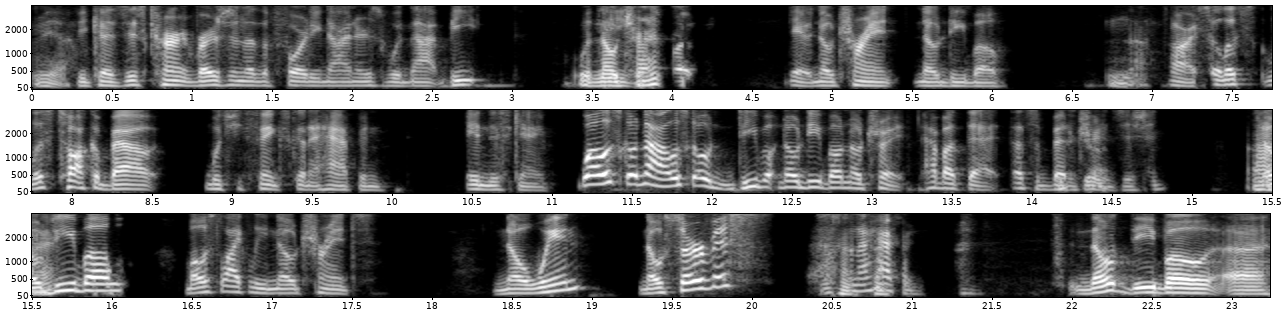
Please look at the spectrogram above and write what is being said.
Yeah, because this current version of the 49ers would not beat with no Eagles, Trent. but- yeah, no Trent, no Deebo. No. All right, so let's let's talk about what you think's going to happen in this game. Well, let's go now. Let's go Deebo, no Deebo, no Trent. How about that? That's a better Let's do it. transition. All no right. Deebo, most likely no Trent, no win, no service. What's going to happen? No Deebo. Uh,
